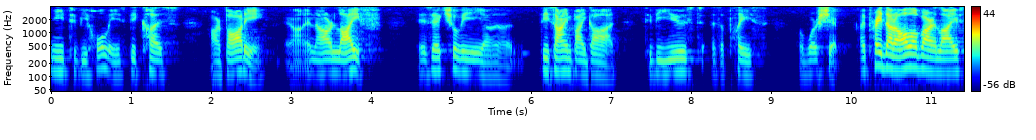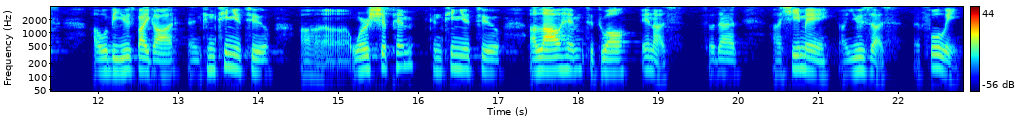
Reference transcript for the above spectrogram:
need to be holy is because our body uh, and our life is actually uh, designed by God to be used as a place of worship. I pray that all of our lives will be used by God and continue to uh, worship Him, continue to allow Him to dwell in us so that uh, He may use us fully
